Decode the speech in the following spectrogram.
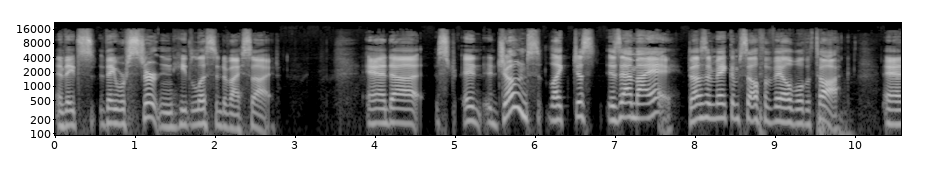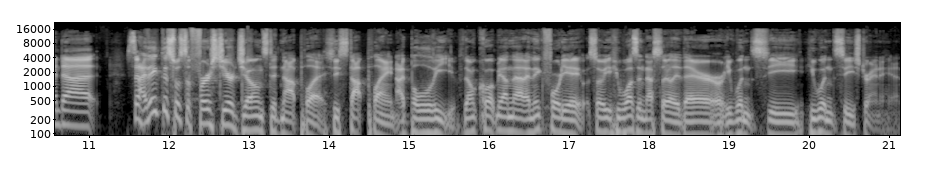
and they they were certain he'd listen to my side. And uh, and Jones like just is MIA, doesn't make himself available to talk, and uh, so I think this was the first year Jones did not play. He stopped playing, I believe. Don't quote me on that. I think 48. So he wasn't necessarily there, or he wouldn't see he wouldn't see Stranahan.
